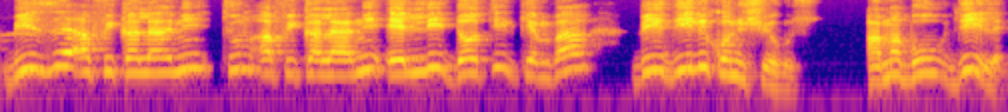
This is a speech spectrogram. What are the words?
biz Afrikalarını, tüm Afrikalarını 54 ilken var bir dili konuşuyoruz. Ama bu değil.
